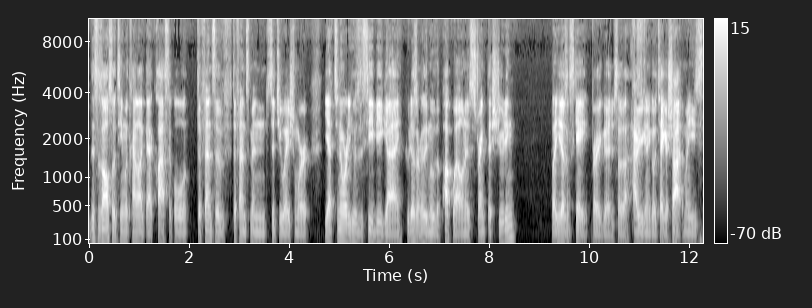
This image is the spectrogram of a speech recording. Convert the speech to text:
this is also a team with kind of like that classical defensive defenseman situation where you have Tinordi, who's the CB guy, who doesn't really move the puck well, and his strength is shooting, but he doesn't skate very good. So uh, how are you going to go take a shot when he's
